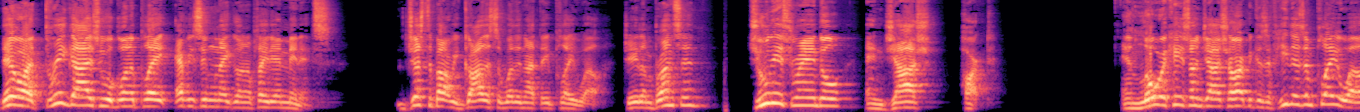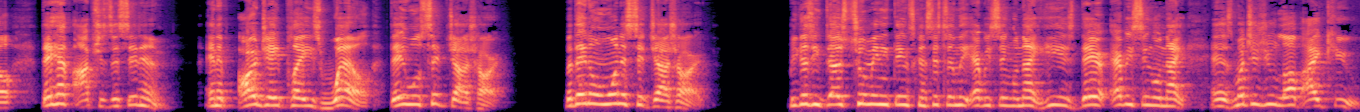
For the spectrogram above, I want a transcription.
There are three guys who are going to play every single night, going to play their minutes, just about regardless of whether or not they play well. Jalen Brunson, Julius Randle, and Josh Hart. And lowercase on Josh Hart because if he doesn't play well, they have options to sit him. And if RJ plays well, they will sit Josh Hart. But they don't want to sit Josh Hart because he does too many things consistently every single night. He is there every single night. And as much as you love IQ,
